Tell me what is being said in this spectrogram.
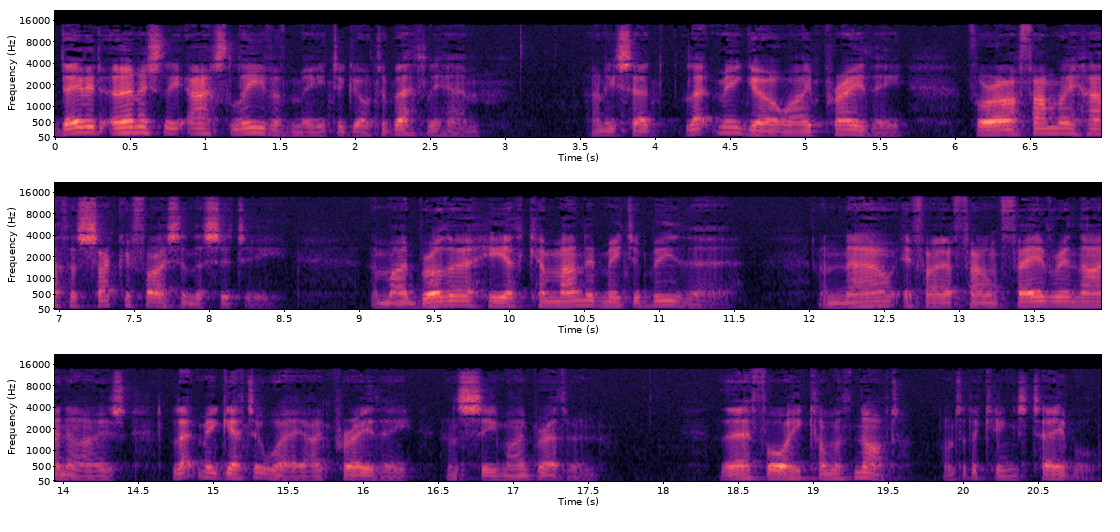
David earnestly asked leave of me to go to Bethlehem. And he said, Let me go, I pray thee, for our family hath a sacrifice in the city, and my brother he hath commanded me to be there. And now, if I have found favour in thine eyes, let me get away, I pray thee, and see my brethren. Therefore he cometh not unto the king's table.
